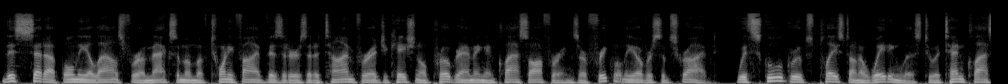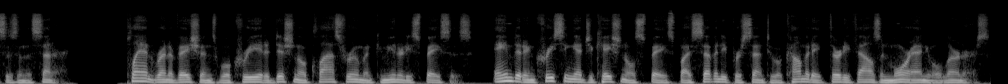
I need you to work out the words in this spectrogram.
This setup only allows for a maximum of 25 visitors at a time for educational programming and class offerings are frequently oversubscribed, with school groups placed on a waiting list to attend classes in the center. Planned renovations will create additional classroom and community spaces, aimed at increasing educational space by 70% to accommodate 30,000 more annual learners.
